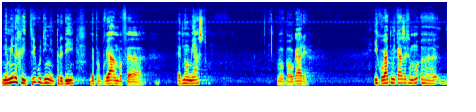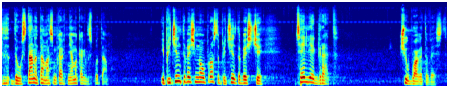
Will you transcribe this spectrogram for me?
Не минаха и три години преди да проповядам в е, едно място в България. И когато ми казаха да, да остана там, аз им казах, няма как да спа там. И причината беше много проста. Причината беше, че целият град чу благата вест.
